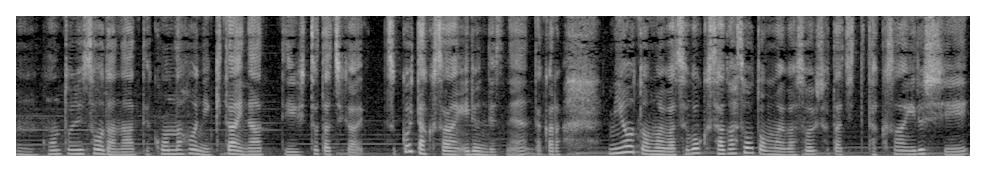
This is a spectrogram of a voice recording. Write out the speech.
うん、本当にそうだなってこんな風に生きたいなっていう人たちがすっごいたくさんいるんですね。だから見ようと思えばすごく探そうと思えばそういう人たちってたくさんいるし、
